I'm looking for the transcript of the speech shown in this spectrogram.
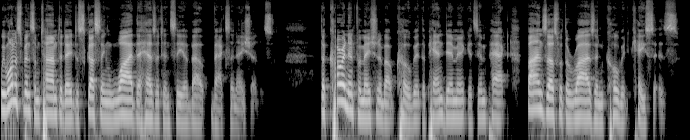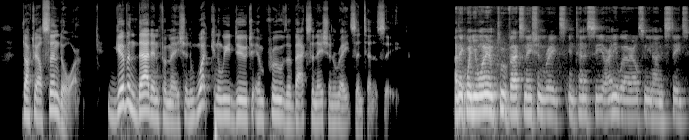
We want to spend some time today discussing why the hesitancy about vaccinations. The current information about COVID, the pandemic, its impact, finds us with a rise in COVID cases. Dr. Alcendor, Given that information, what can we do to improve the vaccination rates in Tennessee? I think when you want to improve vaccination rates in Tennessee or anywhere else in the United States,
